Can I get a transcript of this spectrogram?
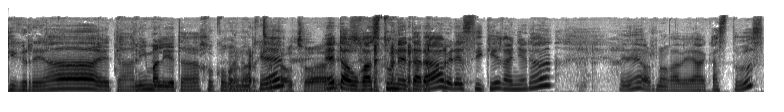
tigrea, eta animalieta joko Bueno, genuke, hartza eta ugaztunetara, bereziki gainera, eh, ornogabeak aztuz,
